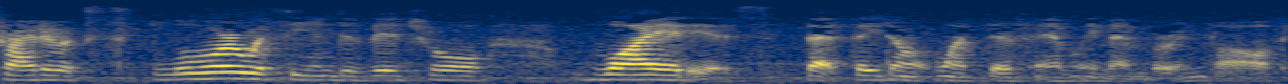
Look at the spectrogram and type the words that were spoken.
try to explore with the individual why it is that they don't want their family member involved.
